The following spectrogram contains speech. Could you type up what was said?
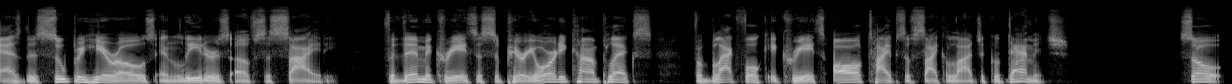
as the superheroes and leaders of society. For them, it creates a superiority complex. For black folk, it creates all types of psychological damage. So,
